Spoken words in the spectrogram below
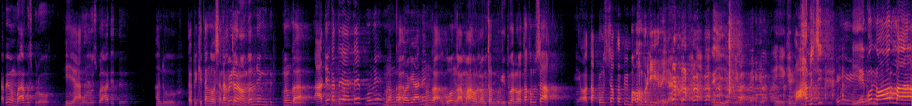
Tapi emang bagus, Bro. Iya. Mulus banget itu. Aduh, tapi kita nggak usah Tapi nonton. udah nonton deh yang Enggak. Ada katanya ente boleh nggak mau bagi aneh. Enggak, gua nggak mau nonton begituan, otak rusak. Ya otak rusak tapi bawa berdiri ya. iya. Gimana? Iya gimana sih? Iya gua normal.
